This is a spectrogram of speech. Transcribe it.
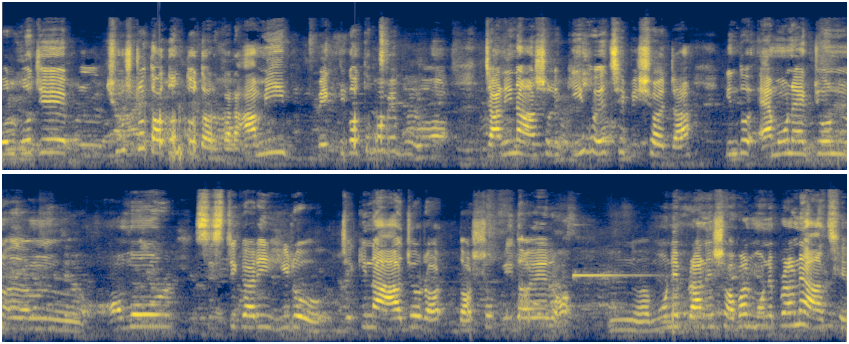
বলব যে সুষ্ঠু তদন্ত দরকার। আমি ব্যক্তিগতভাবে জানি না আসলে কি হয়েছে বিষয়টা, কিন্তু এমন একজন অমর সৃষ্টিকারী হিরো যে কিনা আজও দর্শক হৃদয়ের মনে প্রাণে, সবার মনে প্রাণে আছে,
